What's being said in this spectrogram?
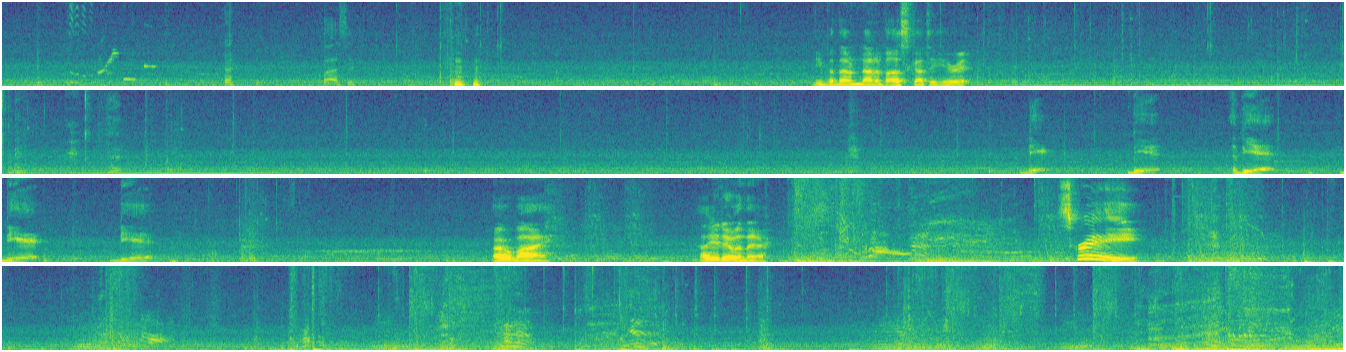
Classic. Even though none of us got to hear it. You doing there? Scree!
